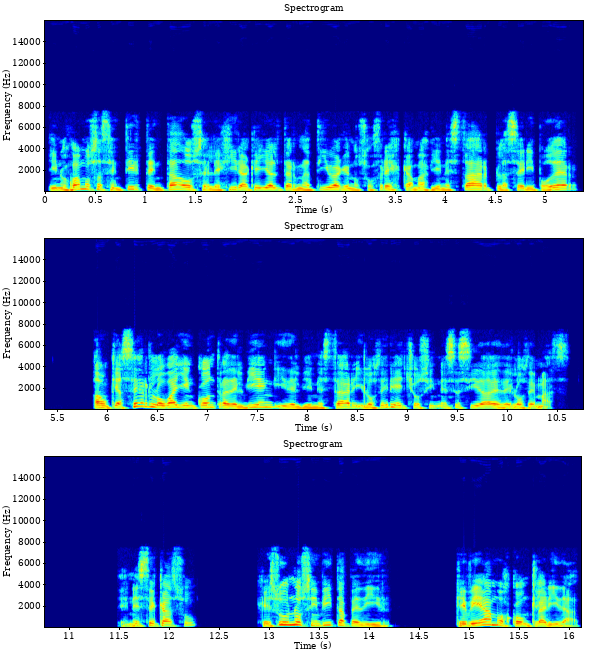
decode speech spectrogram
y nos vamos a sentir tentados a elegir aquella alternativa que nos ofrezca más bienestar, placer y poder, aunque hacerlo vaya en contra del bien y del bienestar y los derechos y necesidades de los demás. En este caso, Jesús nos invita a pedir que veamos con claridad,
